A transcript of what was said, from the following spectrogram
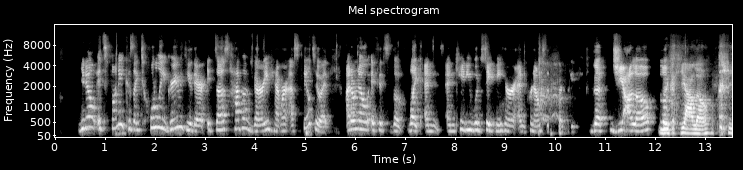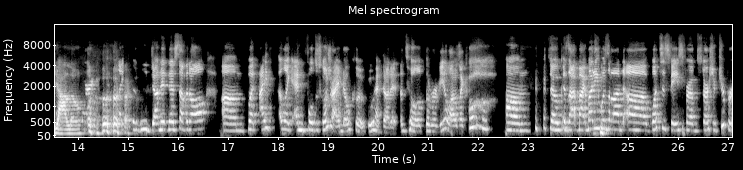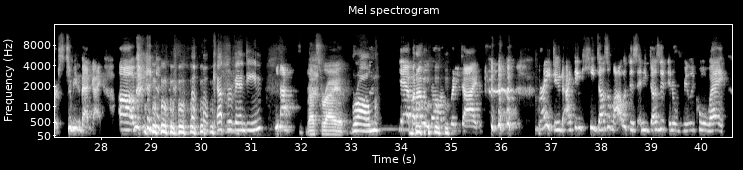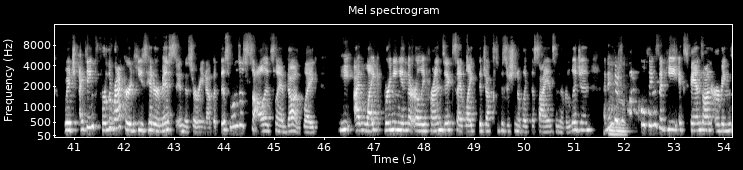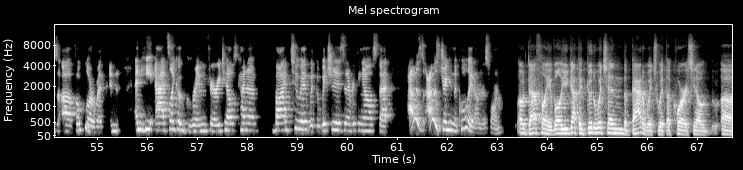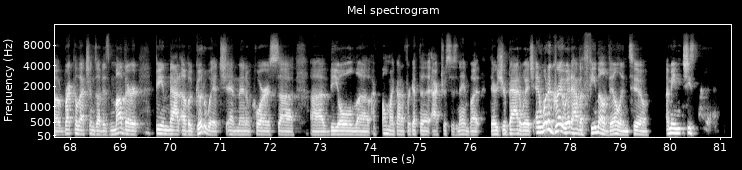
You know, it's funny because I totally agree with you there. It does have a very Hammer esque feel to it. I don't know if it's the like, and and Katie would save me here and pronounce this correctly. The giallo The Giallo, Giallo. like the whodunitness of it all. Um, but I like, and full disclosure, I had no clue who had done it until the reveal. I was like, oh. Um, so because my money was on uh, what's his face from Starship Troopers to be the bad guy. Um, Casper Van Dien, yeah, That's right. Brom. Yeah, but I was wrong when he died. right, dude. I think he does a lot with this and he does it in a really cool way, which I think for the record, he's hit or miss in this arena, but this one's a solid slam dunk. Like, he, I like bringing in the early forensics. I like the juxtaposition of like the science and the religion. I think there's a Mhm. lot of cool things that he expands on Irving's uh, folklore with, and and he adds like a grim fairy tales kind of vibe to it with the witches and everything else. That I was I was drinking the Kool Aid on this one. Oh, definitely. Well, you got the good witch and the bad witch with, of course, you know, uh, recollections of his mother being that of a good witch. And then, of course, uh, uh, the old, uh, oh my God, I forget the actress's name, but there's your bad witch. And what a great way to have a female villain, too. I mean, she's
